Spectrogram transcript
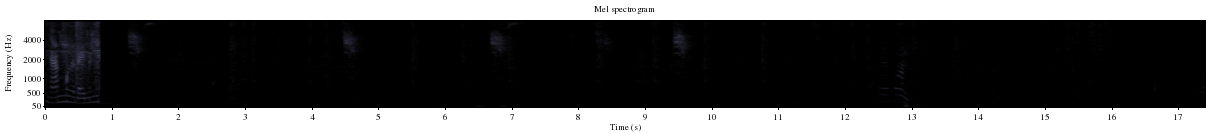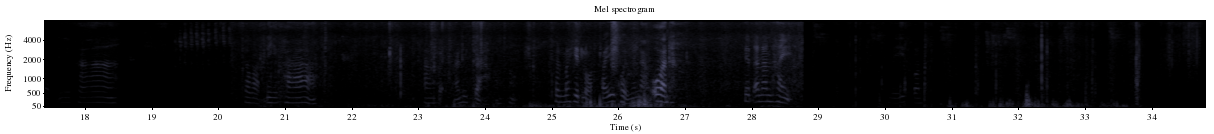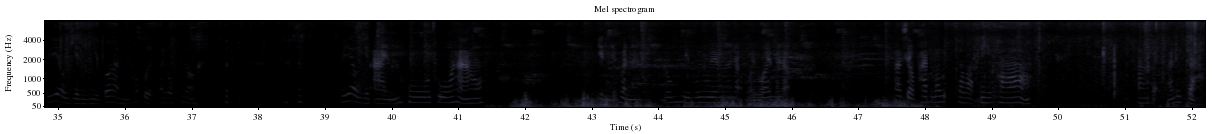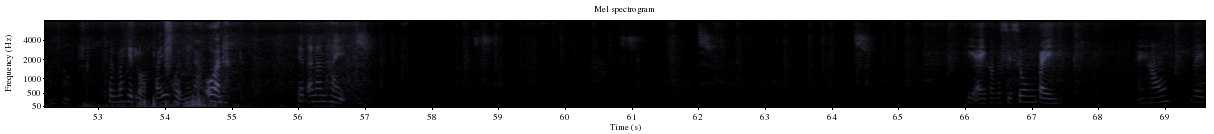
น้ำมือใดมันแม่ฮ้อน สวัสดีค่ะ สวัส ดีค่ะทางแบบนาฬิกาเพิ่นมาเฮ็ดหลอดไฟข่อยมันหนักอ้วนเฮ็ดอันนั้นให้วีก่อนวีเอาเย็นดีก่อนเขาเปิดพัดลมพี่น้องวีเอาเย็นอายมันฮูทูมาหาเขาเย็นด้วยกันนะลมดีวุ้ยวุ้ยมาแล้วว้อยๆมาแล้วมาเสียวพัดมาสวัสดีค่ะ นาฬิกาเพิ่นมาเฮ็ดหลอดไฟข่อยมันหนักอ้วนเฮ็ดอันนั้นให้พี่ไอเขาก็สิส่งไป ให้เฮาได้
